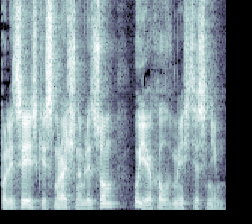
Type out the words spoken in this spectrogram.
Полицейский с мрачным лицом уехал вместе с ним.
